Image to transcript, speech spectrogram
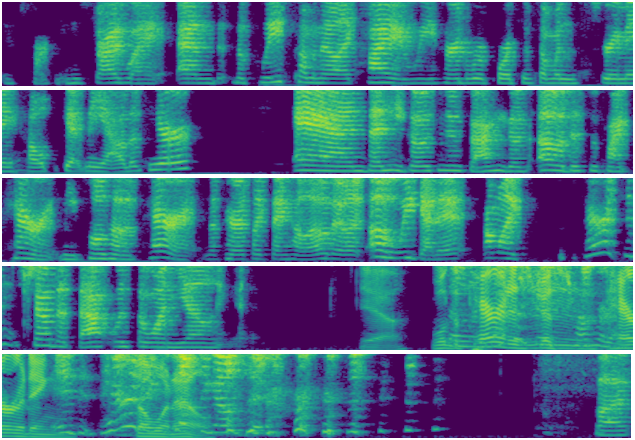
his parking, his driveway, and the police come and they're like, "Hi, we heard reports of someone screaming, help, get me out of here." And then he goes into his back and goes, "Oh, this was my parrot." And he pulls out a parrot, and the parrot's like saying hello. They're like, "Oh, we get it." I'm like, the parrot didn't show that that was the one yelling it. Yeah. Well, So the parrot is just uncovered. parroting It, parroting someone something else. But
